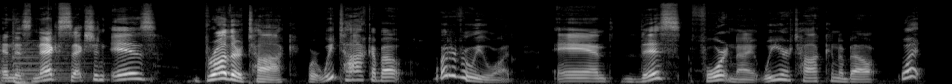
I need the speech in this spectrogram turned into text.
And this next section is Brother Talk, where we talk about whatever we want. And this fortnight, we are talking about what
